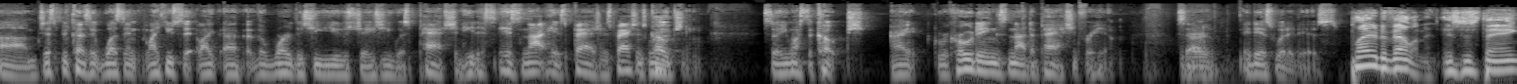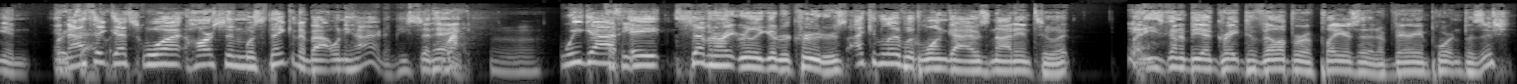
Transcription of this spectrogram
Um, just because it wasn't, like you said, like uh, the word that you used, JG, was passion. He, it's not his passion. His passion is coaching. Right. So he wants to coach, right? Recruiting is not a passion for him. So right. it is what it is. Player development is his thing. And, and exactly. I think that's what Harsin was thinking about when he hired him. He said, Hey, right. mm-hmm. we got he, eight, seven or eight really good recruiters. I can live with one guy who's not into it, yeah. but he's going to be a great developer of players at a very important position.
